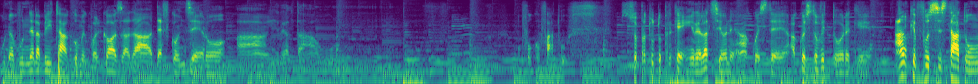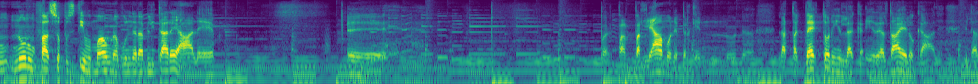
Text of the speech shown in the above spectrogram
una, vulnerabilità come qualcosa da Defcon 0 a in realtà un, un fuoco fatuo. Soprattutto perché in relazione a, queste, a questo vettore che anche fosse stato un, non un falso positivo ma una vulnerabilità reale eh, par- parliamone perché non, l'attack vector in, la, in, realtà è locale, la,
